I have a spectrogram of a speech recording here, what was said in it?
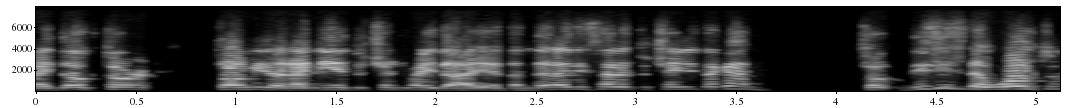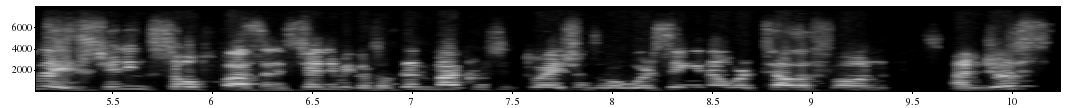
my doctor told me that I needed to change my diet, and then I decided to change it again. So this is the world today. It's changing so fast, and it's changing because of the macro situations what we're seeing in our telephone. And just,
